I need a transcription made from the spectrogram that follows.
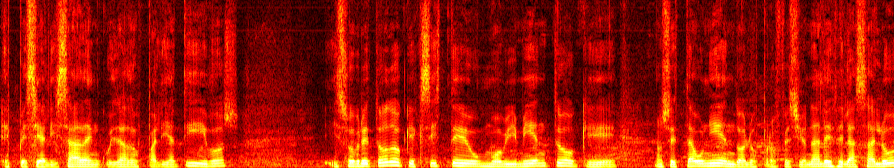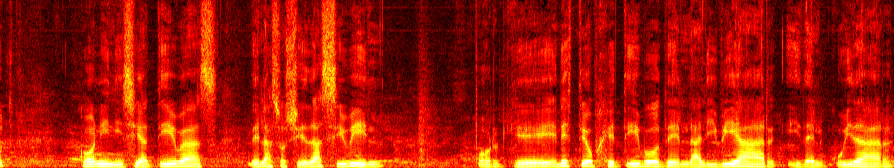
especializada en cuidados paliativos, y sobre todo que existe un movimiento que nos está uniendo a los profesionales de la salud con iniciativas de la sociedad civil, porque en este objetivo del aliviar y del cuidar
